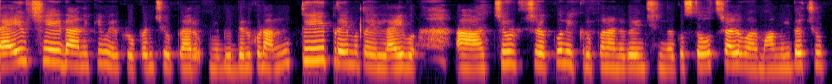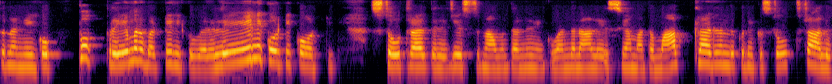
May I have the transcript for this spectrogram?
లైవ్ చేయడానికి మీరు కృపను చూపారు. మీ బిడ్డలు కూడా అంతే ప్రేమతో ఈ లైవ్ ఆ రక్షకు నీ కృపను అనుగ్రహించినందుకు స్తోత్రాలు. వారు మా మీద చూపుతున్న నీ గొప్ప ప్రేమను బట్టి నీకు వెరలేని కోటి కోటి స్తోత్రాలు తెలియజేస్తున్నాము. తండ్రి నీకు వందనాలు వేసి మాతో మాట్లాడినందుకు నీకు స్తోత్రాలు.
